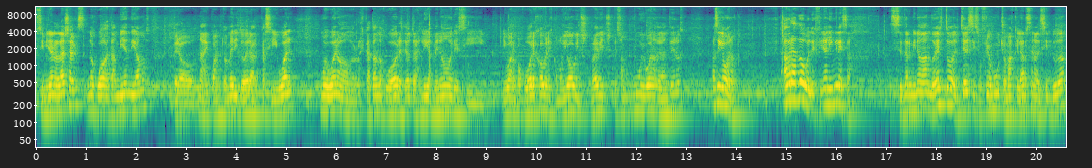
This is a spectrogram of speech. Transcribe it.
similar al Ajax. No jugaba tan bien, digamos, pero nada, en cuanto a mérito era casi igual. Muy bueno rescatando jugadores de otras ligas menores y, y bueno, con jugadores jóvenes como Jovic, Rebic, que son muy buenos delanteros. Así que bueno, habrá doble final inglesa se terminó dando esto. El Chelsea sufrió mucho más que el Arsenal, sin duda.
